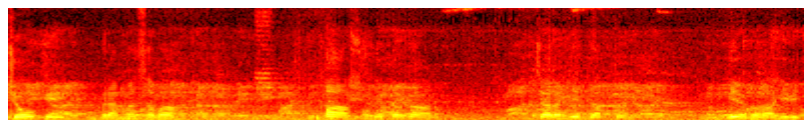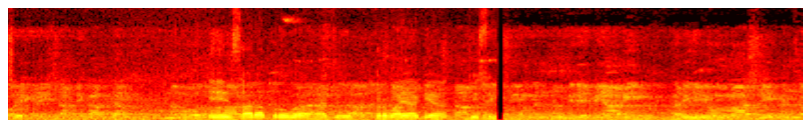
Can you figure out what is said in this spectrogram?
ਜੋ ਕਿ ਬ੍ਰਾਹਮਣ ਸਭਾ ਭਾਸੋਂ ਦੇ ਪ੍ਰਧਾਨ ਚਰਨਜੀਤ ਦੱਤ ਦੀ ਅਗਵਾਈ ਵਿੱਚ ਇਹ ਸਾਰਾ ਪ੍ਰੋਗਰਾਮ ਹੈ ਜੋ ਕਰਵਾਇਆ ਗਿਆ ਜਿਸ विलेपयामि हरिः ओं मा श्रीखण्डं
